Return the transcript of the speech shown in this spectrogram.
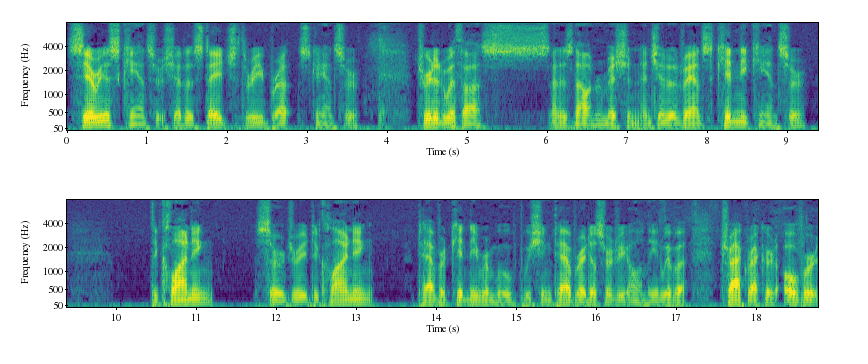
serious cancers. She had a stage three breast cancer, treated with us, and is now in remission. And she had advanced kidney cancer, declining surgery, declining to have her kidney removed, wishing to have radiosurgery only. And we have a track record over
